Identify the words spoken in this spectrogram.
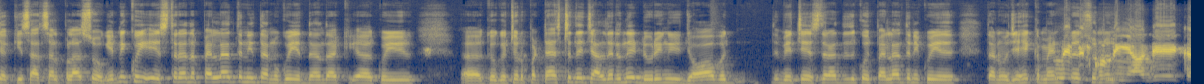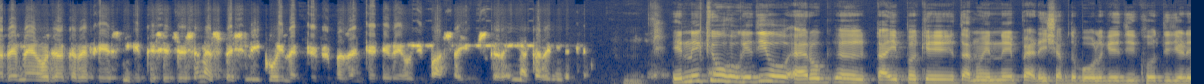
ਚੱਕੀ 7 ਸਾਲ ਪਲੱਸ ਹੋ ਗਏ। ਨੇ ਕੋਈ ਇਸ ਤਰ੍ਹਾਂ ਦਾ ਪਹਿਲਾਂ ਤਾਂ ਨਹੀਂ ਤੁਹਾਨੂੰ ਕੋਈ ਇਦਾਂ ਦਾ ਕੋਈ ਕਿਉਂਕਿ ਚਲੋ ਪ੍ਰੋਟੈਸਟ ਤੇ ਚੱਲਦੇ ਰਹਿੰਦੇ ਡਿਊਰਿੰਗ ਜੌਬ ਵਿੱਚ ਇਸ ਤਰ੍ਹਾਂ ਦੇ ਕੋਈ ਪਹਿਲਾਂ ਤਾਂ ਨਹੀਂ ਕੋਈ ਤੁਹਾਨੂੰ ਅਜਿਹੇ ਕਮੈਂਟ ਨਹੀਂ ਸੁਣਨ ਨਹੀਂ। ਅੱਗੇ ਕਦੇ ਮੈਂ ਉਹ ਜਿਹਾ ਕਦੇ ਫੇਸ ਨਹੀਂ ਕੀਤੀ ਸਿਚੁਏਸ਼ਨ ਸਪੈਸ਼ਲੀ ਕੋਈ ਇਲੈਕਟਿਡ ਰਿਪਰੈਜ਼ੈਂਟੇਟਿਵ ਇਹੋ ਜਿਹੀ ਭਾਸ਼ਾ ਯੂਜ਼ ਕਰੇ ਮੈਂ ਕਦੇ ਨਹੀਂ ਦੇਖਿਆ। ਇੰਨੇ ਕਿਉਂ ਹੋ ਗਏ ਜੀ? ਉਹ ਐਰੋ ਟਾਈਪ ਕਿ ਤੁਹਾਨੂੰ ਇੰਨੇ ਭੈੜੇ ਸ਼ਬਦ ਬੋਲ ਗਏ ਜੀ ਖੁਦ ਹੀ ਜਿਹੜੇ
